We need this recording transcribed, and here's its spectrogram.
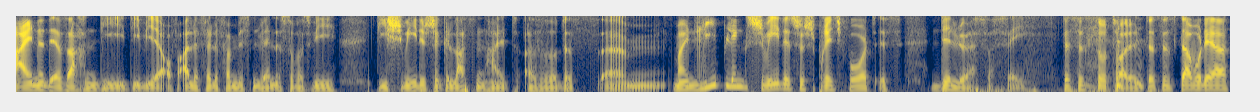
eine der Sachen, die, die wir auf alle Fälle vermissen werden, ist sowas wie die schwedische Gelassenheit. Also das, ähm, mein Lieblingsschwedisches Sprichwort ist De löser sig. Das ist so toll. Das ist da, wo der,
